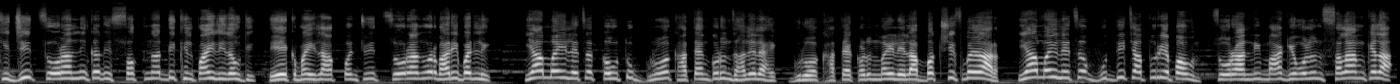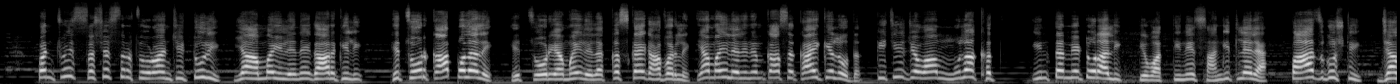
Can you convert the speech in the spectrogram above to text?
की जी चोरांनी कधी स्वप्नात देखील पाहिली नव्हती. एक महिला पंचवीस चोरांवर भारी पडली. या महिलेचं कौतुक गृह खात्यांकडून झालेलं आहे. गृह खात्याकडून महिलेला बक्षीस मिळणार. या महिलेचं बुद्धी चातुर्य पाहून चोरांनी मागे वळून सलाम केला. पंचवीस सशस्त्र चोरांची टोळी या महिलेने गार केली. हे चोर का पळाले? हे चोर या महिलेला कस काय घाबरले? या महिलेने नेमकं असं काय केलं होतं? तिची जेव्हा मुलाखत इंटरनेटवर आली तेव्हा तिने सांगितलेल्या पाच गोष्टी ज्या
